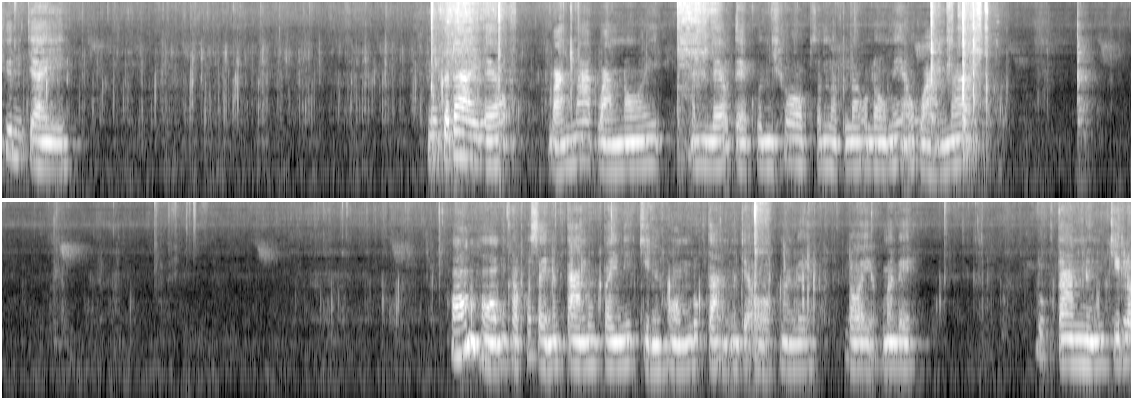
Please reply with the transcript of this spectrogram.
ชื่นใจ นี่ก็ได้แล้ว หวานมากหวานน้อย มันแล้วแต่คนชอบสำหรับเราเราไม่เอาหวานมาก หอมหอมค่ะพอใส่น้ำตาลลงไปนี่กลิ่นหอมลูกตาลมันจะออกมาเลยลอยออกมาเลย ลูกตาลหนึ่งกิโล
